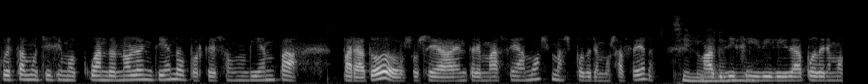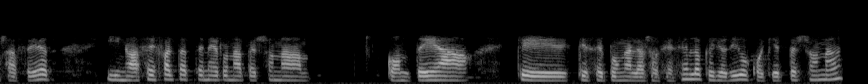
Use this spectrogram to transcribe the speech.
cuesta muchísimo cuando no lo entiendo porque es un bien pa, para todos. O sea, entre más seamos, más podremos hacer, más visibilidad podremos hacer. Y no hace falta tener una persona con TEA que, que se ponga en la asociación. Lo que yo digo, cualquier persona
